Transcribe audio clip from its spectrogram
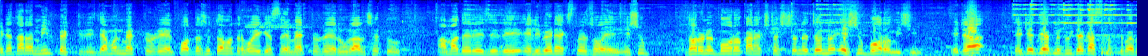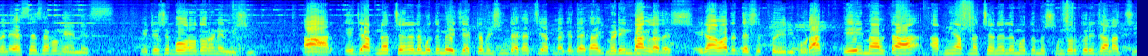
এটা তারা মিল ফ্যাক্টরি যেমন মেট্রো রেল পদ্মা সেতু আমাদের হয়ে গেছে মেট্রো রেল রুরাল সেতু, আমাদের এই যে এলিভেট এক্সপ্রেস হয়ে, এসব ধরনের বড় কানেকশনের জন্য এসব বড় মেশিন এটা এটা দিয়ে আপনি দুইটা কাজ করতে পারবেন এস এস এবং এম এস এটা হচ্ছে বড় ধরনের মেশিন আর এই যে আপনার চ্যানেলের মধ্যে এই যে একটা মেশিন দেখাচ্ছি, আপনাকে দেখাই মেড ইন বাংলাদেশ এটা আমাদের দেশের তৈরি প্রোডাক্ট এই মালটা আমি আপনার চ্যানেলের মাধ্যমে সুন্দর করে জানাচ্ছি।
